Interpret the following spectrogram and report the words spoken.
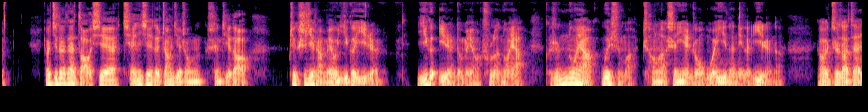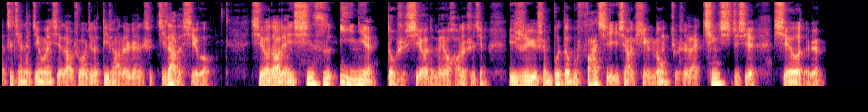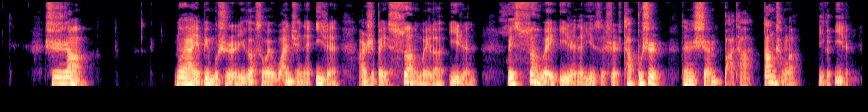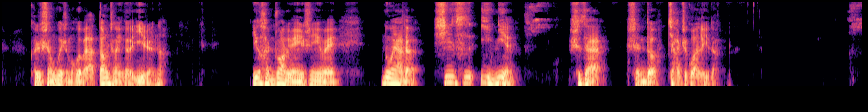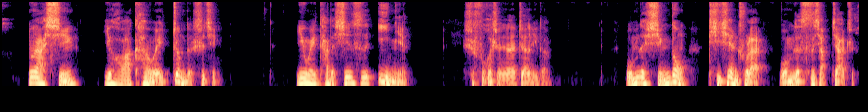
要记得，在早些前一些的章节中，神提到这个世界上没有一个异人，一个异人都没有，除了诺亚。可是诺亚为什么成了神眼中唯一的那个异人呢？要知道，在之前的经文写到说，这个地上的人是极大的邪恶。邪恶到连心思意念都是邪恶的，没有好的事情，以至于神不得不发起一项行动，就是来清洗这些邪恶的人。事实上，诺亚也并不是一个所谓完全的义人，而是被算为了义人。被算为义人的意思是他不是，但是神把他当成了一个义人。可是神为什么会把他当成一个义人呢？一个很重要的原因是因为诺亚的。心思意念是在神的价值观里的。诺亚行耶和华看为正的事情，因为他的心思意念是符合神的真理的。我们的行动体现出来我们的思想价值，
